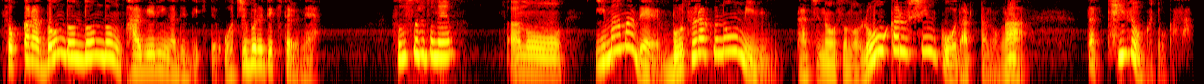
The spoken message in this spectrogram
そっからどんどんどんどん陰りが出てきて落ちぶれてきたよね。そうするとね、あのー、今まで没落農民たちのそのローカル信仰だったのが、貴族とかさ、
